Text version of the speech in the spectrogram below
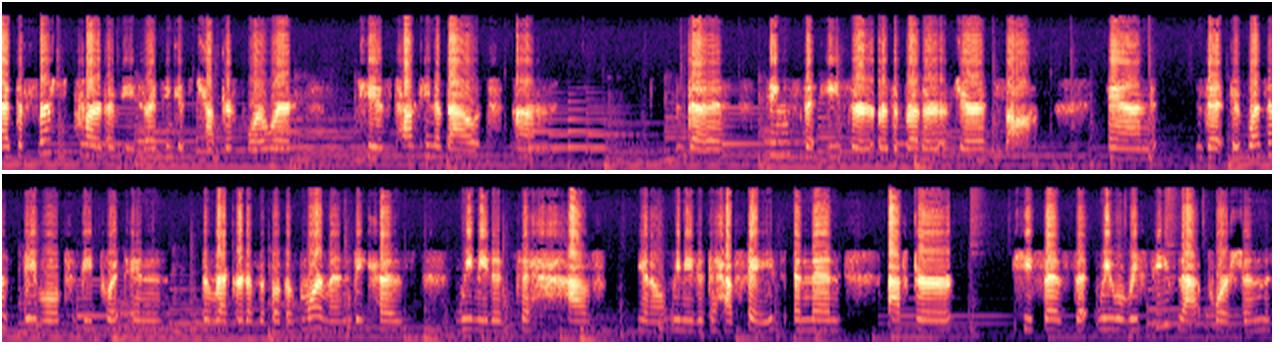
at the first part of Ether, I think it's chapter four, where he is talking about um, the things that Ether or the brother of Jared saw, and that it wasn't able to be put in the record of the Book of Mormon because we needed to have, you know, we needed to have faith. And then after he says that we will receive that portion, the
